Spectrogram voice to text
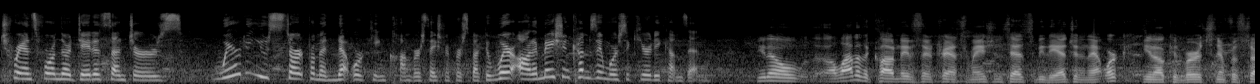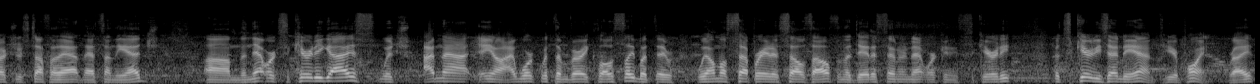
transform their data centers, where do you start from a networking conversation perspective? Where automation comes in, where security comes in? You know, a lot of the cloud data center transformations has to be the edge of the network, you know, converged infrastructure, stuff like that, that's on the edge. Um, the network security guys, which I'm not, you know, I work with them very closely, but we almost separate ourselves out from the data center networking security. But security's end to end, to your point, right?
